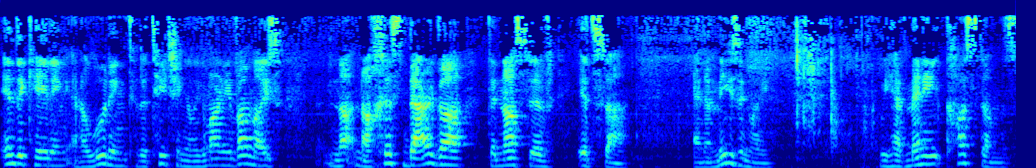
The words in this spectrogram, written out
indicating and alluding to the teaching in the Gemara Yevamos, nachis darga v'nasiv itza. And amazingly, we have many customs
